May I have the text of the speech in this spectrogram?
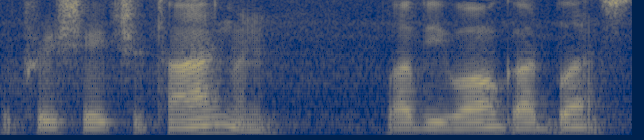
We appreciate your time and love you all. God bless.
